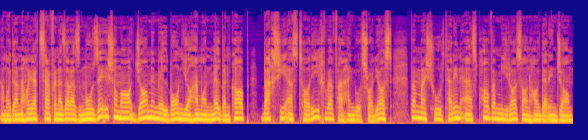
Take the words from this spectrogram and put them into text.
اما در نهایت صرف نظر از موضع شما جام ملبورن یا همان Melbourne Cup بخشی از تاریخ و فرهنگ استرالیا است و مشهورترین اسبها و میراث آنها در این جام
